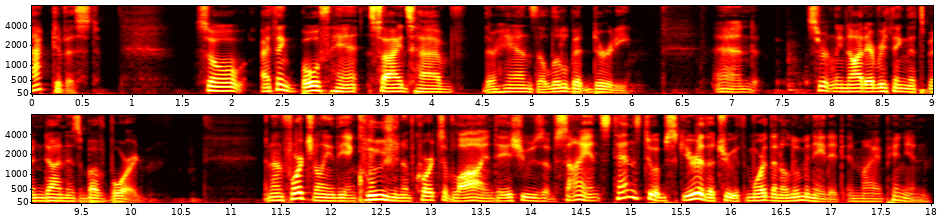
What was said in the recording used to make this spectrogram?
activist. So I think both ha- sides have their hands a little bit dirty. And certainly not everything that's been done is above board. And unfortunately, the inclusion of courts of law into issues of science tends to obscure the truth more than illuminate it, in my opinion.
